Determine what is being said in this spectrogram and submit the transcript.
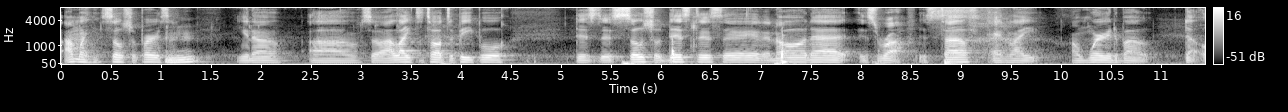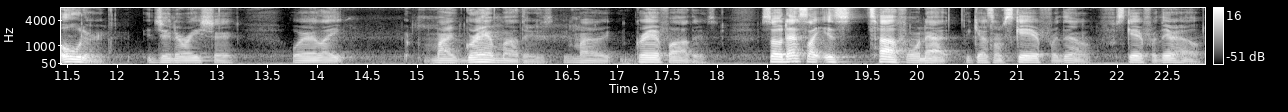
I'm a social person, you know. Um, so I like to talk to people. This this social distancing and all that. It's rough. It's tough, and like I'm worried about the older generation, where like my grandmothers, my grandfathers. So that's like it's tough on that because I'm scared for them, scared for their health.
